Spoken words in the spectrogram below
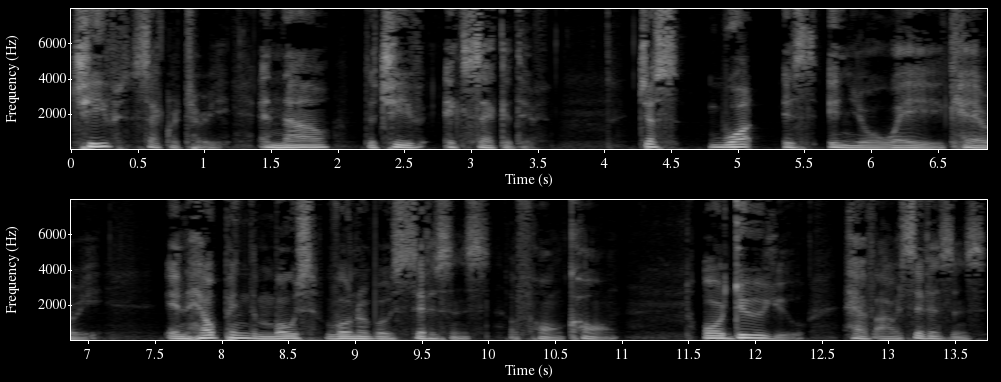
Chief Secretary, and now the Chief Executive. Just what is in your way, Carrie, in helping the most vulnerable citizens of Hong Kong? Or do you have our citizens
